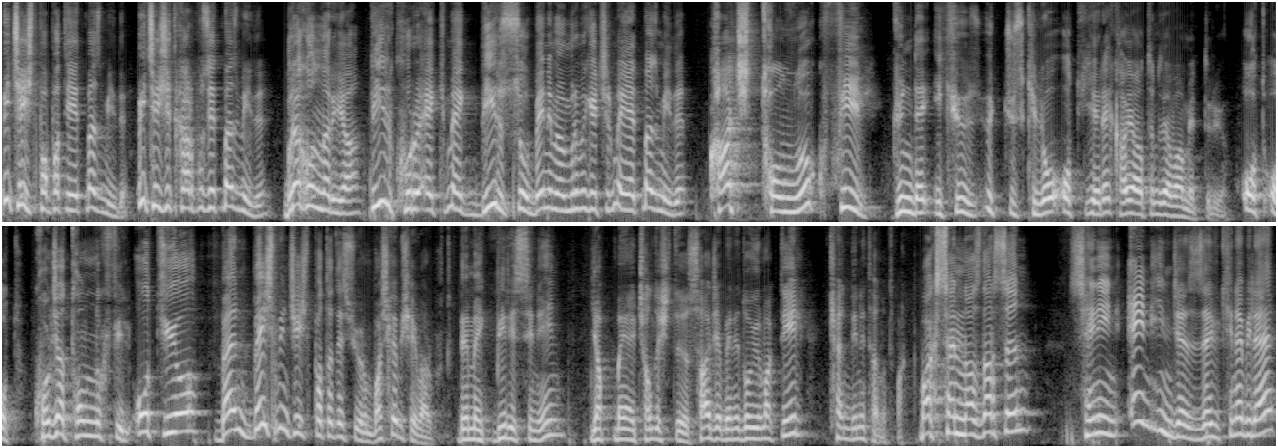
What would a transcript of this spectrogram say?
Bir çeşit papatya yetmez miydi? Bir çeşit karpuz yetmez miydi? Bırak onları ya. Bir kuru ekmek, bir su benim ömrümü geçirmeye yetmez miydi? Kaç tonluk fil günde 200-300 kilo ot yiyerek hayatını devam ettiriyor. Ot, ot. Koca tonluk fil ot yiyor. Ben 5000 çeşit patates yiyorum. Başka bir şey var burada. Demek birisinin yapmaya çalıştığı sadece beni doyurmak değil, kendini tanıtmak. Bak sen nazdarsın, senin en ince zevkine bile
